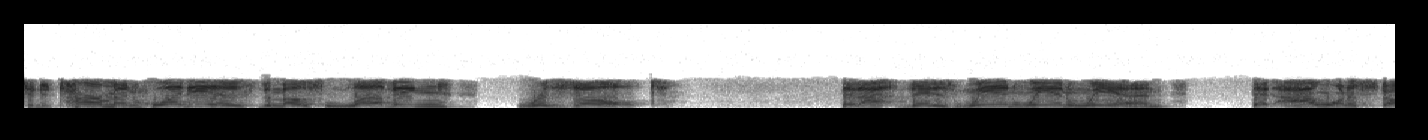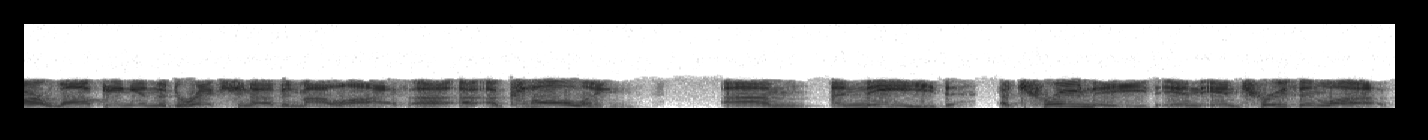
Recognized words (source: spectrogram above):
to determine what is the most loving result that I, that is win, win, win that I want to start walking in the direction of in my life, a, a calling, um, a need, a true need in, in truth and love,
